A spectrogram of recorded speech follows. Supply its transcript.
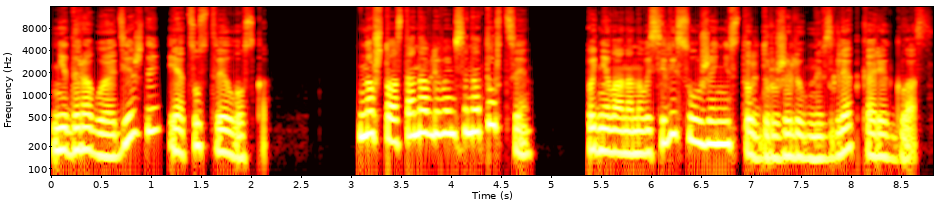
недорогой одежды и отсутствия лоска. «Ну что, останавливаемся на Турции?» Подняла она на Василису уже не столь дружелюбный взгляд карих глаз.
